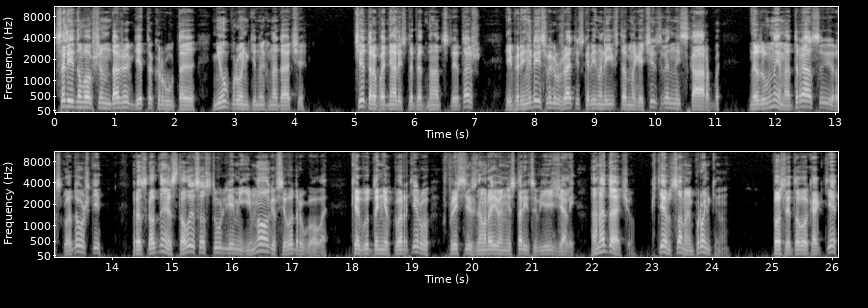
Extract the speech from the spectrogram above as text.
Солидно, в общем, даже где-то круто, не у Пронькиных на даче. Четверо поднялись на пятнадцатый этаж и принялись выгружать из кабины лифта многочисленный скарб, надувные матрасы, раскладушки, раскладные столы со стульями и много всего другого. Как будто не в квартиру в престижном районе столицы въезжали, а на дачу, к тем самым Пронькиным. После того, как те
